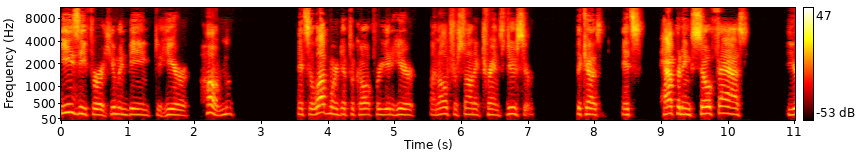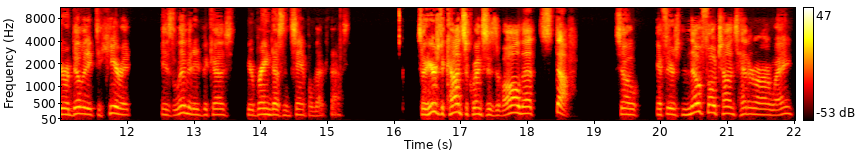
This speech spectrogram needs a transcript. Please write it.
easy for a human being to hear hum. It's a lot more difficult for you to hear an ultrasonic transducer because it's happening so fast. Your ability to hear it is limited because your brain doesn't sample that fast. So here's the consequences of all that stuff. So if there's no photons headed our way,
